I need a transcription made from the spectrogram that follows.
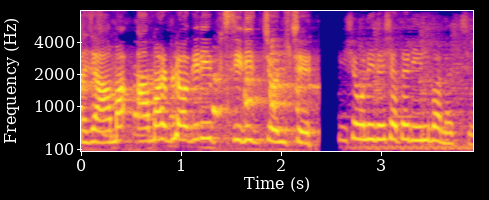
আজ আমার আমার ব্লগেরই সিরিজ চলছে। পিসেমণিদের সাথে রিল বানাচ্ছে।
